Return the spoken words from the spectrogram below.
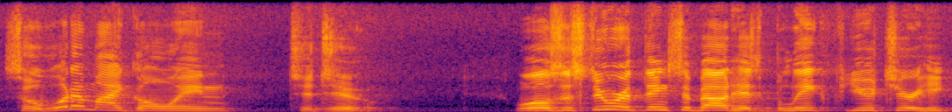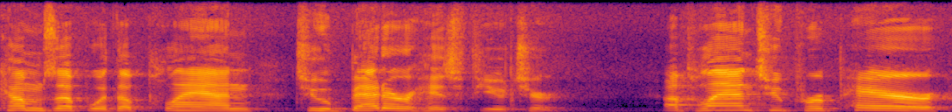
So what am I going to do? Well, as the steward thinks about his bleak future, he comes up with a plan to better his future, a plan to prepare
